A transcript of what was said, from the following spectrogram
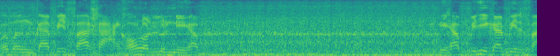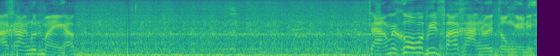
การปิดฝาข้างของรถรุ่นนี้ครับนี่ครับ วิธีการปิดฝาข้างรุ่นใหม่ครับ จากไมโครมาปิดฝาข้างโดยตรงไงนี่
